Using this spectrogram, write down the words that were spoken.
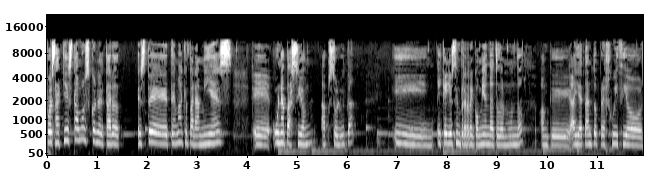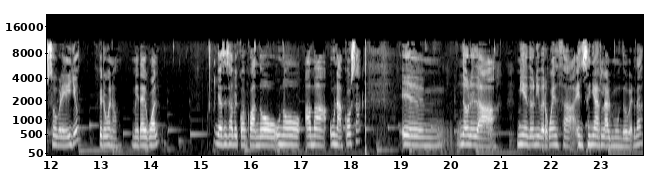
Pues aquí estamos con el tarot, este tema que para mí es eh, una pasión absoluta y, que yo siempre recomiendo a todo el mundo, aunque haya tanto prejuicio sobre ello, pero bueno, me da igual. Ya se sabe cuando uno ama una cosa, em, no le da miedo ni vergüenza enseñarla al mundo, ¿verdad?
